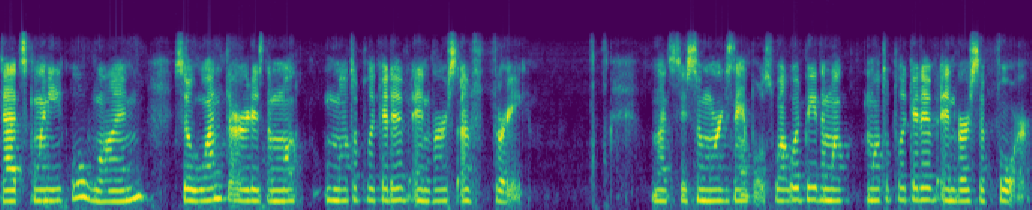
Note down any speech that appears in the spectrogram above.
That's going to equal 1. So 1 third is the multiplicative inverse of 3. Let's do some more examples. What would be the multiplicative inverse of 4?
